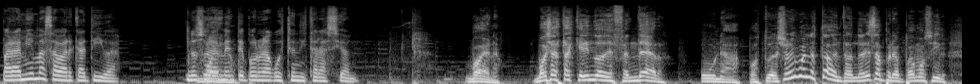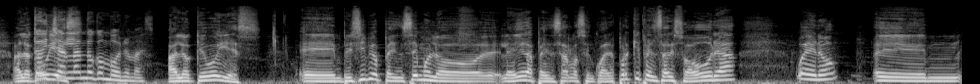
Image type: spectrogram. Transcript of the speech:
Para mí es más abarcativa. No solamente por una cuestión de instalación. Bueno, vos ya estás queriendo defender una postura. Yo igual no estaba entrando en esa, pero podemos ir a lo que Estoy voy es- charlando con vos nomás. A lo que voy es, eh, en principio pensémoslo, eh, la idea era pensar los encuadres. ¿Por qué pensar eso ahora? Bueno, eh,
